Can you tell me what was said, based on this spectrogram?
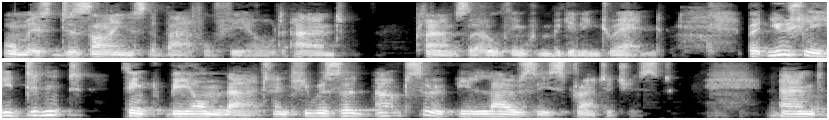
almost designs the battlefield and plans the whole thing from beginning to end. But usually he didn't think beyond that, and he was an absolutely lousy strategist. And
